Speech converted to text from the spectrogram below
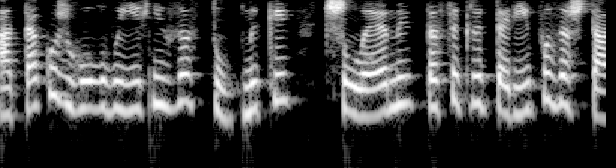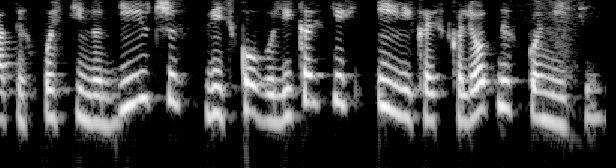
а також голови їхніх заступники, члени та секретарі позаштатних постійно діючих військово-лікарських і лікарсько-льотних комісій.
